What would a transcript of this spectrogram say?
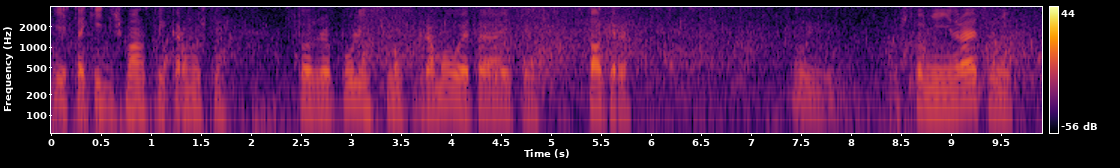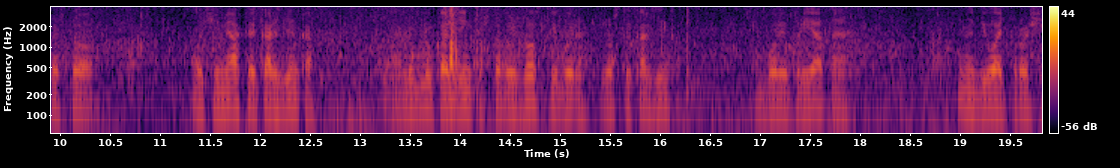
Есть такие дешманские кормушки. Тоже пули 70-граммовые. Это эти сталкеры. Ну, что мне не нравится в них, то что очень мягкая корзинка. Люблю корзинки, чтобы жесткие были. Жесткая корзинка. Более приятная. И набивать проще.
